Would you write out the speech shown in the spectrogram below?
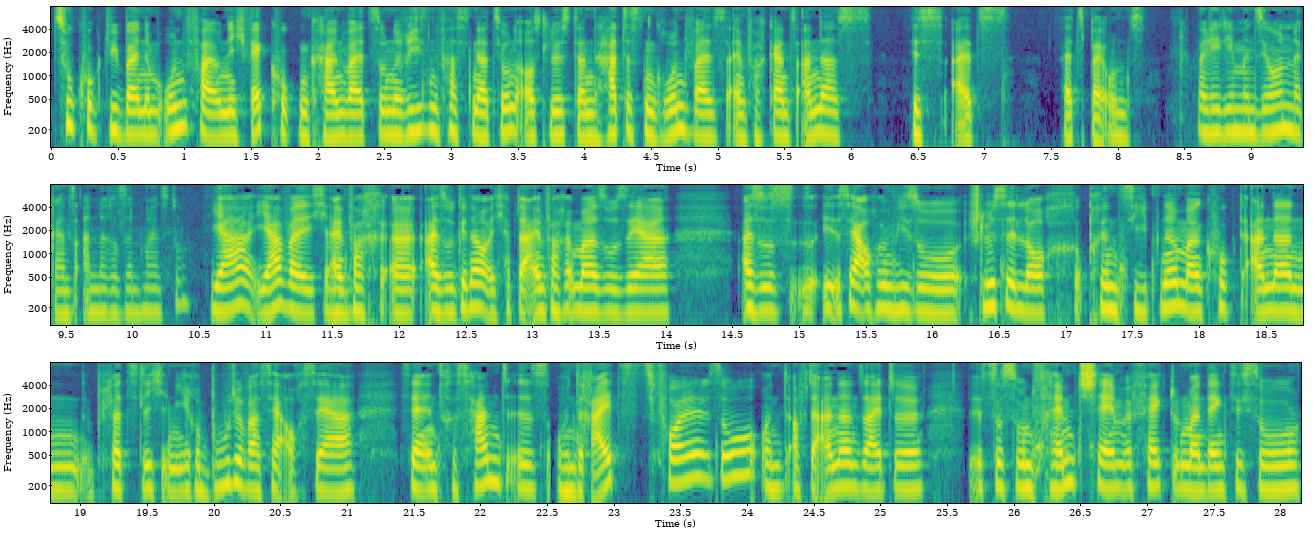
zuguckt wie bei einem Unfall und nicht weggucken kann, weil es so eine Riesenfaszination auslöst, dann hat es einen Grund, weil es einfach ganz anders ist als, als bei uns. Weil die Dimensionen eine ganz andere sind, meinst du? Ja, ja, weil ich ja. einfach, äh, also genau, ich habe da einfach immer so sehr also es ist ja auch irgendwie so Schlüsselloch-Prinzip, ne? Man guckt anderen plötzlich in ihre Bude, was ja auch sehr, sehr interessant ist und reizvoll so. Und auf der anderen Seite ist das so ein Fremdschämeffekt und man denkt sich so,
